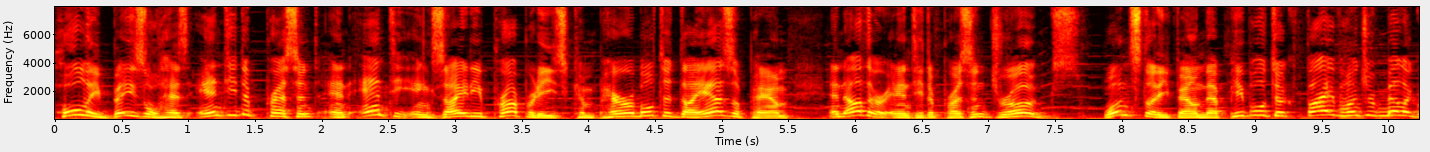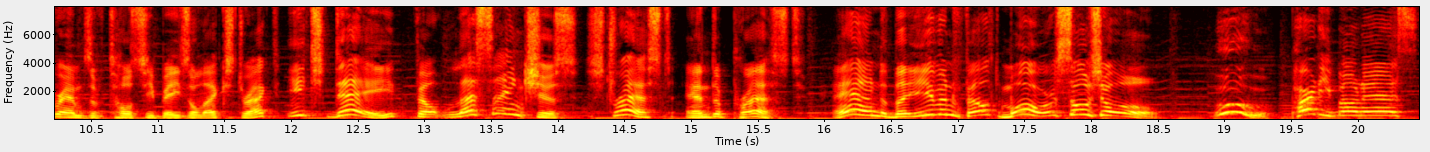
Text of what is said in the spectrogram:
holy basil has antidepressant and anti-anxiety properties comparable to diazepam and other antidepressant drugs. One study found that people who took 500 milligrams of Tulsi basil extract each day felt less anxious, stressed, and depressed. And they even felt more social. Ooh, party bonus!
